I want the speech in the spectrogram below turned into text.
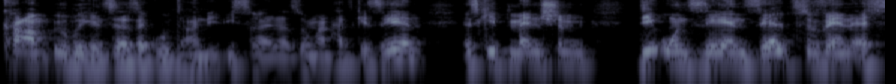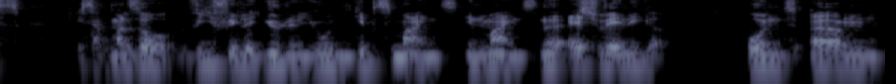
kam übrigens sehr, sehr gut an in Israel. Also man hat gesehen, es gibt Menschen, die uns sehen, selbst wenn es, ich sag mal so, wie viele Juden Juden gibt's Mainz, in Mainz, ne? Echt weniger. Und ähm,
